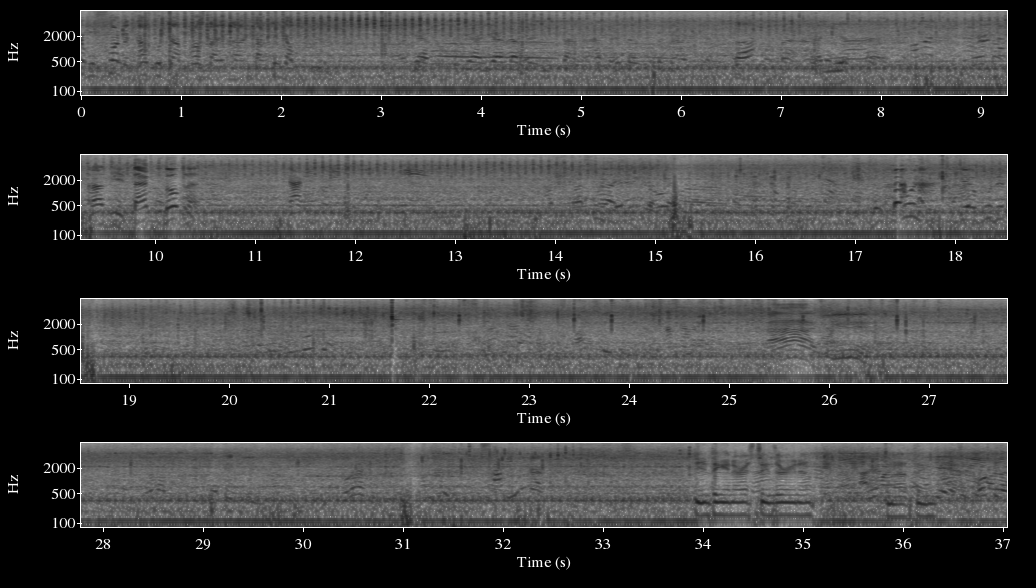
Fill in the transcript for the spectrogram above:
nie mfano kakuta prosta katika Ya, ya, ya dalej tam, a to jest jest. Разве так удобно? Как? Anything interesting, Zarina? Nothing.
